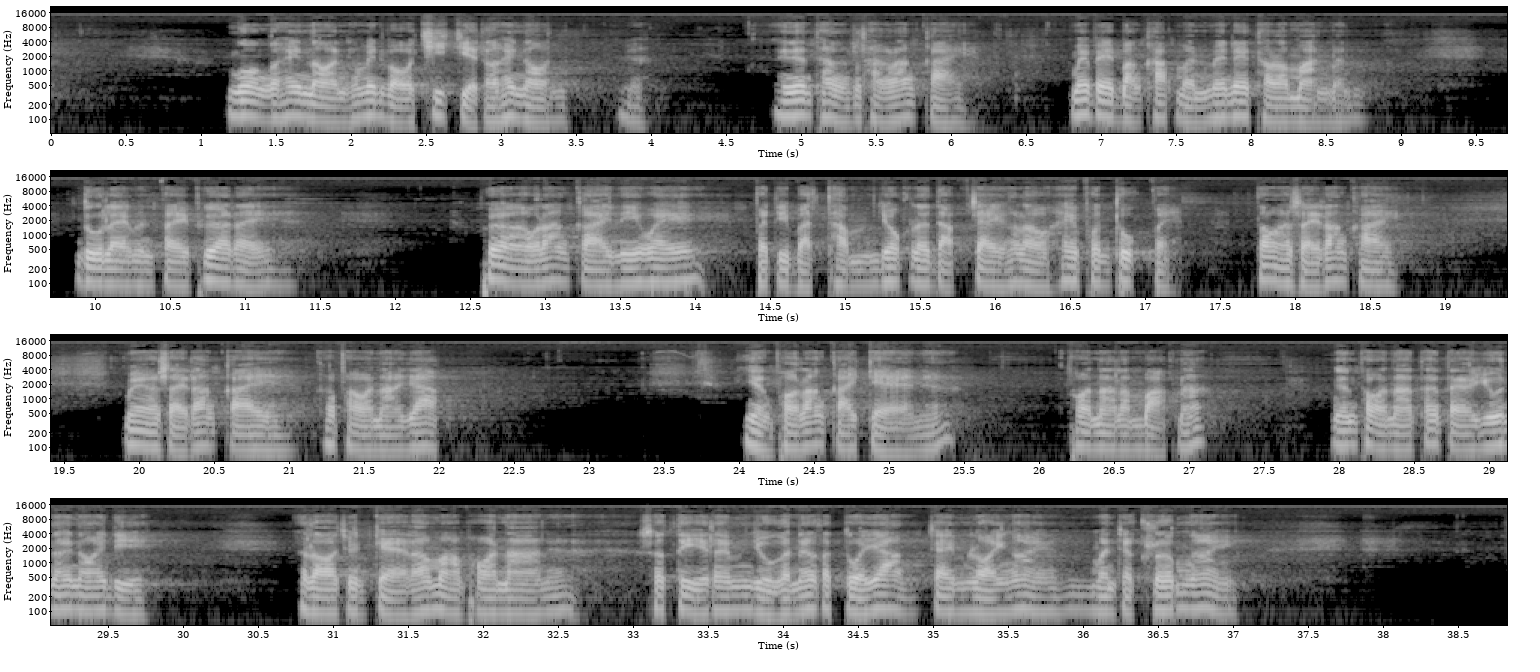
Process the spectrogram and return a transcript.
ง่วงก็ให้นอนเขาไม่ได้บอกว่าขี้เกียจเราให้นอนนี่นั่นทางทางร่างกาย ไม่ไปบังคับมันไม่ได้ทรมานมัน ดูแลมันไปเพื่ออะไร เพื่อเอาร่างกายนี้ไว้ปฏิบัติธรรมยกระดับใจของเราให้พ้นทุกข์ไป ต้องอาศัยร่างกาย ไม่อาศัยร่างกายก็ภาวนายาก อย่างพอร่างกายแก่เนี่ยภาวนาลำบากนะงั้นภาวนาตั้งแต่อายุน้อยๆดี รอจนแก่แล้วมาภาวนาเนี่ยสติอะไรมันอยู่กับเนื้อกับตัวยากใจมันลอยง่าย มันจะเคลิ้มง่าย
